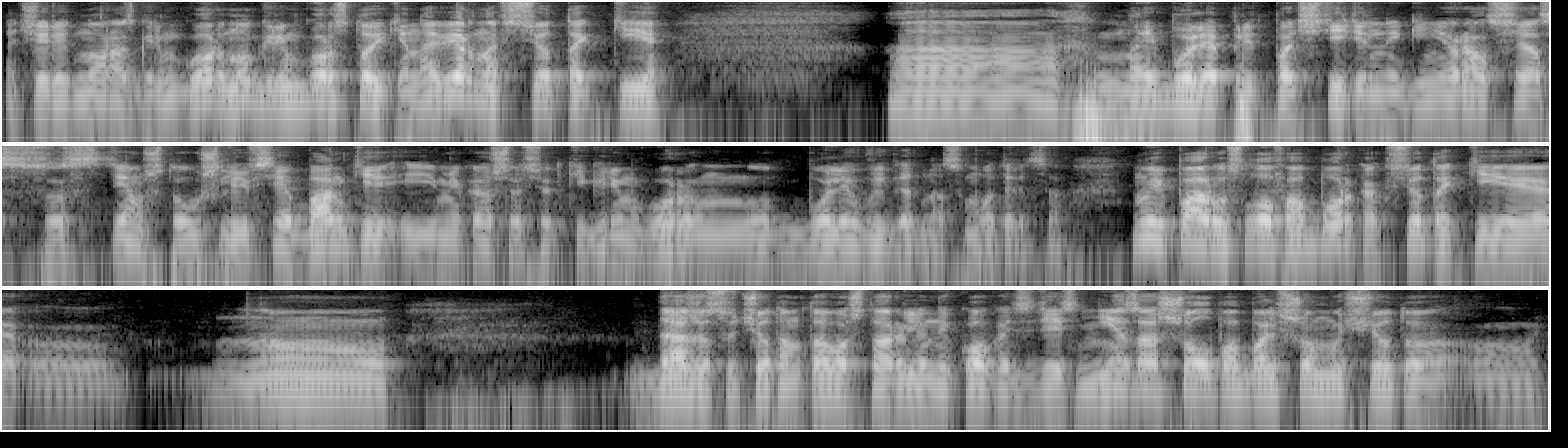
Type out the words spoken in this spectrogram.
Очередной раз Гримгор. Ну, Гримгор стойкий. Наверное, все-таки а, наиболее предпочтительный генерал сейчас с тем, что ушли все банки. И мне кажется, все-таки Гримгор ну, более выгодно смотрится. Ну и пару слов о Борках. Все-таки, э, ну... Даже с учетом того, что Орлиный Коготь здесь не зашел по большому счету,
